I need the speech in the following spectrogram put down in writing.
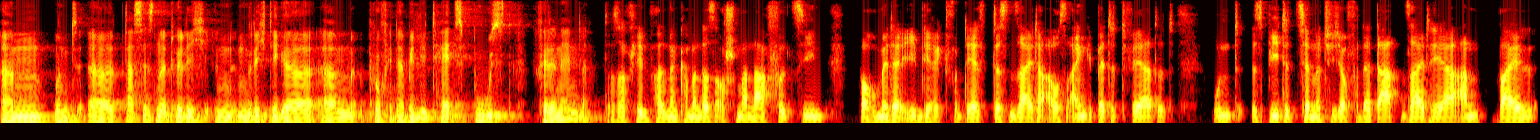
Ähm, und äh, das ist natürlich ein, richtiger ähm, Profitabilitätsboost für den Händler. Das auf jeden Fall, dann kann man das auch schon mal nachvollziehen, warum ihr da eben direkt von dessen Seite aus eingebettet werdet. Und es bietet es ja natürlich auch von der Datenseite her an, weil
